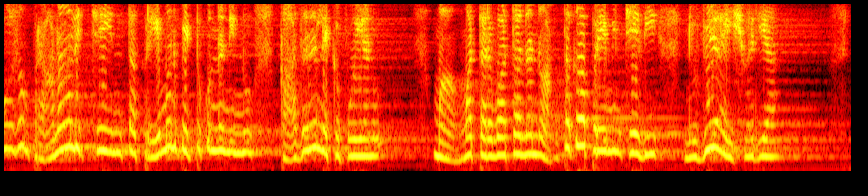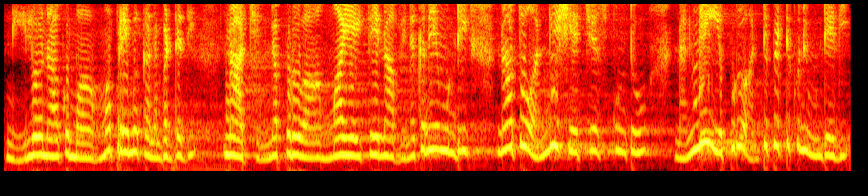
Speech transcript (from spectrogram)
కోసం ప్రాణాలిచ్చే ఇంత ప్రేమను పెట్టుకున్న నిన్ను కాదనలేకపోయాను. మా అమ్మ తర్వాత నన్ను అంతగా ప్రేమించేది నువ్వే ఐశ్వర్య. నీలో నాకు మా అమ్మ ప్రేమ కనబడ్డది. నా చిన్నప్పుడు ఆ అమ్మాయి అయితే నా వెనకనే ఉండి నాతో అన్నీ షేర్ చేసుకుంటూ నన్నే ఎప్పుడూ అంటిపెట్టుకుని ఉండేది.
